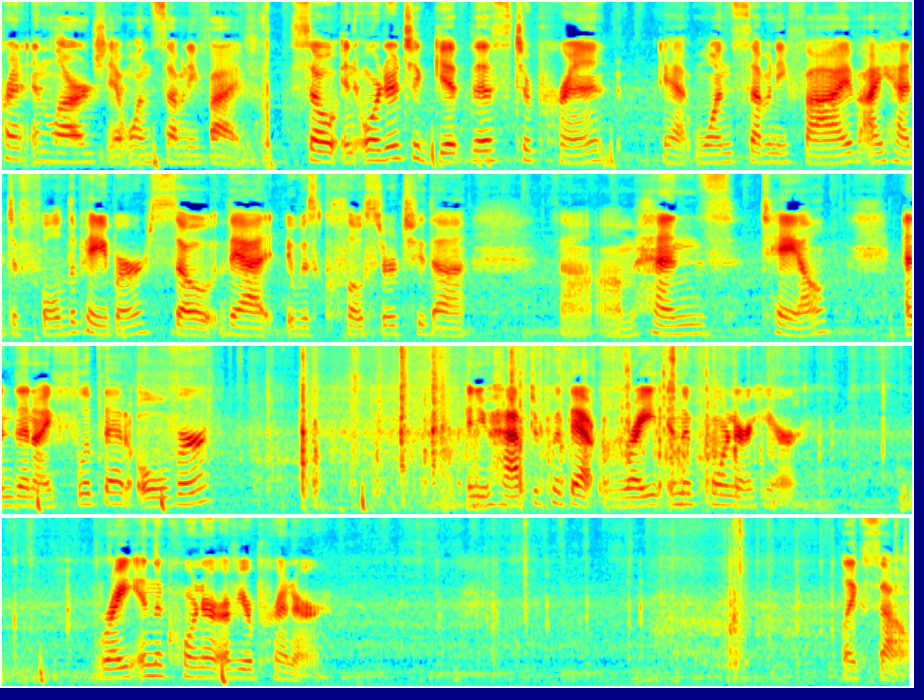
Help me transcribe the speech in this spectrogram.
print enlarged at 175. So in order to get this to print at 175, I had to fold the paper so that it was closer to the, the um, hen's tail. And then I flip that over and you have to put that right in the corner here. Right in the corner of your printer. like so,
